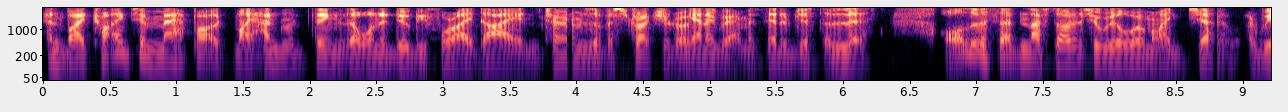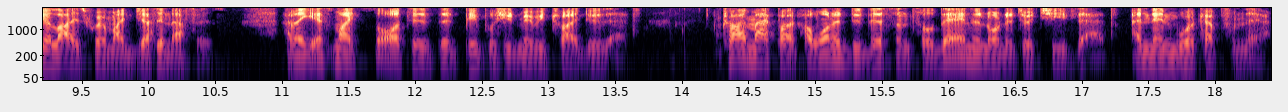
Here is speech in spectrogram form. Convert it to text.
And by trying to map out my hundred things I want to do before I die in terms of a structured organogram instead of just a list, all of a sudden I've started to real where my just, realize where my just enough is. And I guess my thought is that people should maybe try do that. Try map out, I want to do this until then in order to achieve that and then work up from there.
